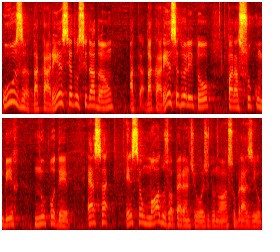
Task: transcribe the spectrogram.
usa da carência do cidadão, da carência do eleitor para sucumbir no poder. Essa, esse é o modus operandi hoje do nosso Brasil.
